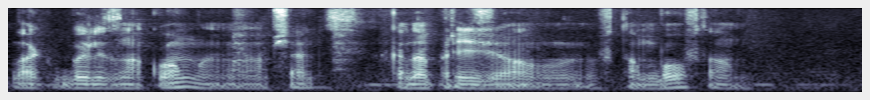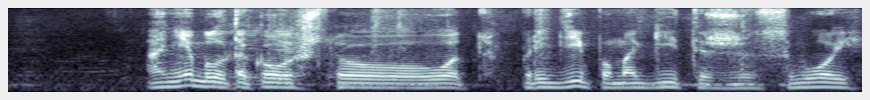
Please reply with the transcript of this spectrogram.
Так, были знакомы, общались. Когда приезжал в Тамбов там. А не было такого, что вот приди, помоги, ты же свой?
